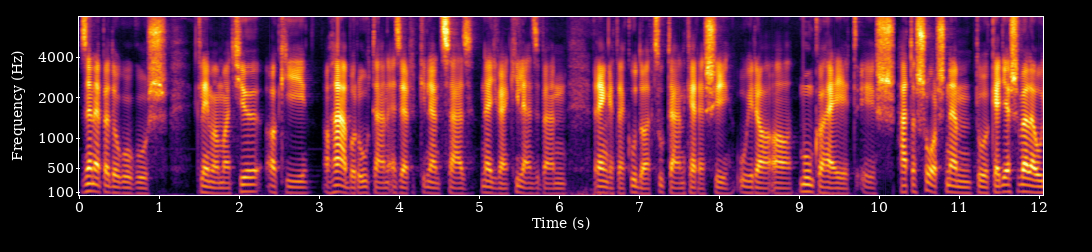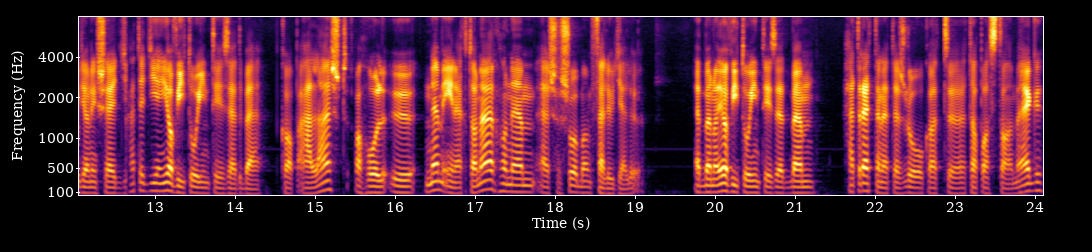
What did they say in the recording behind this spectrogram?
zenepedagógus, Clément Mathieu, aki a háború után 1949-ben rengeteg kudarc után keresi újra a munkahelyét, és hát a sors nem túl kegyes vele, ugyanis egy, hát egy ilyen javítóintézetbe kap állást, ahol ő nem énektanár, hanem elsősorban felügyelő. Ebben a javítóintézetben hát rettenetes dolgokat tapasztal meg,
